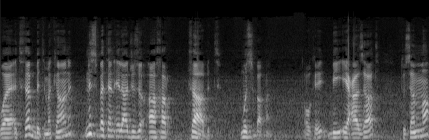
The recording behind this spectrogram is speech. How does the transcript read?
وتثبت مكانه نسبة إلى جزء آخر ثابت مسبقا. أوكي؟ بإعازات تسمى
